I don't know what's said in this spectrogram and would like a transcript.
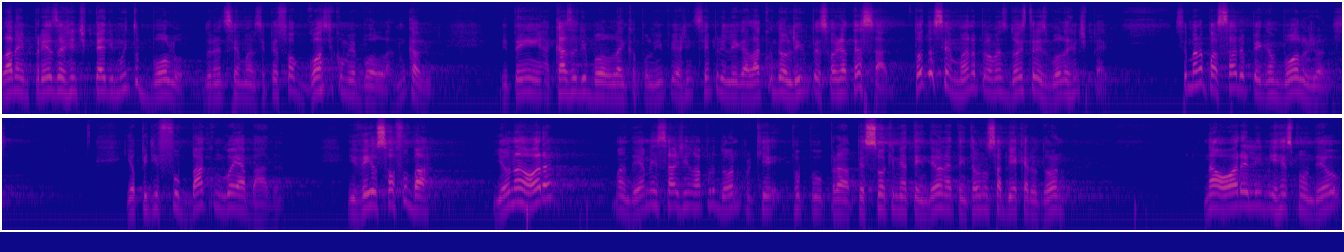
Lá na empresa a gente pede muito bolo durante a semana. Assim, o pessoal gosta de comer bolo lá, nunca vi. E tem a casa de bolo lá em Campo Limpo e a gente sempre liga lá. Quando eu ligo, o pessoal já até sabe. Toda semana, pelo menos dois, três bolos a gente pega. Semana passada eu peguei um bolo, Jonas, e eu pedi fubá com goiabada. E veio só fubá. E eu, na hora, mandei a mensagem lá para o dono, porque para a pessoa que me atendeu, né, então eu não sabia que era o dono. Na hora ele me respondeu,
